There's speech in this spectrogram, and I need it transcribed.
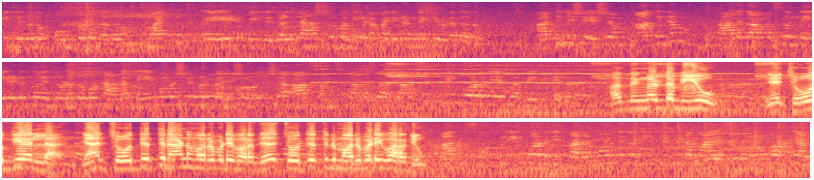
ബില്ലുകളും ഒപ്പിടുന്നതും മറ്റു ഏഴ് ബില്ലുകൾ രാഷ്ട്രപതിയുടെ പരിഗണനയ്ക്ക് വിടുന്നതും അതിനുശേഷം അതിലും കാലതാമസം നേരിടുന്നു എന്നുള്ളത് കൊണ്ടാണ് നിയമവശങ്ങൾ പരിശോധിച്ച് ആ സംസ്ഥാന സർക്കാർ സുപ്രീം കോടതിയെ സമീപിക്കുന്നത്. അത് നിങ്ങളുടെ വ്യൂ ഞാൻ ചോദ്യമല്ല. ഞാൻ ചോദ്യത്തിനാണ് മറുപടി പറഞ്ഞത്. ചോദ്യത്തിന് മറുപടി പറഞ്ഞു അത് സുപ്രീം കോടതി പരമോന്നത നീതിപീഠമായ സുപ്രീം കോടതി അംഗീകരിച്ചു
